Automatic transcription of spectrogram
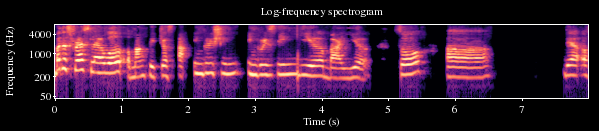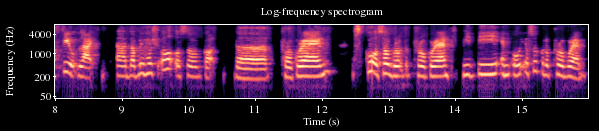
but the stress level among teachers are increasing increasing year by year. So uh there are a few like uh, WHO also got the program school also got the program, PD, and also got the program.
